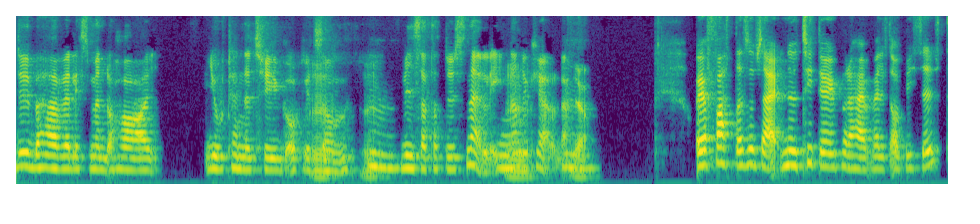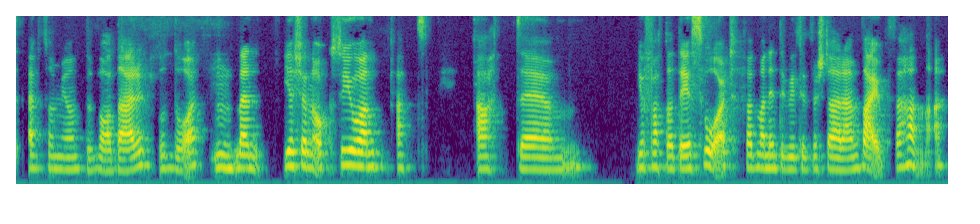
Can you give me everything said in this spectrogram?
du behöver liksom ändå ha gjort henne trygg och liksom Mm. Mm. visat att du är snäll innan Mm. du kan göra det. Ja. Och jag fattar typ så här, nu tittar jag ju på det här väldigt objektivt eftersom jag inte var där och då. Mm. Men jag känner också Johan att, att ehm, jag fattar att det är svårt för att man inte vill typ förstöra en vibe för Hanna.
